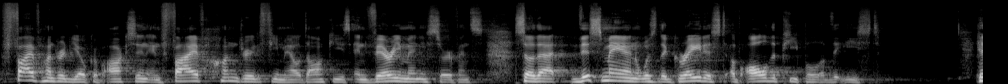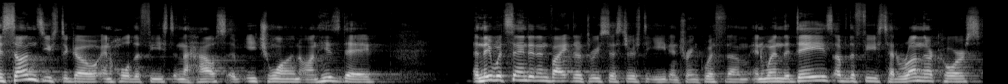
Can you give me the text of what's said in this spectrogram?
500 yoke of oxen, and 500 female donkeys, and very many servants, so that this man was the greatest of all the people of the East. His sons used to go and hold a feast in the house of each one on his day and they would send and invite their three sisters to eat and drink with them. And when the days of the feast had run their course,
